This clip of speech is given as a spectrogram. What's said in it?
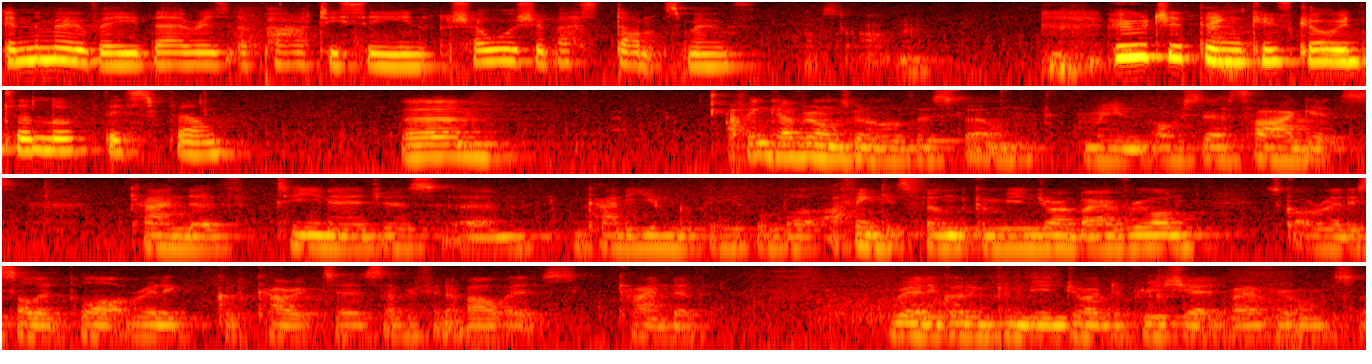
In the movie, there is a party scene. Show us your best dance move. That's not happening. Who do you think is going to love this film? Um, I think everyone's going to love this film. I mean, obviously, our target's kind of teenagers um, and kind of younger people, but I think it's a film that can be enjoyed by everyone. It's got a really solid plot, really good characters, everything about it's kind of really good and can be enjoyed and appreciated by everyone. So,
